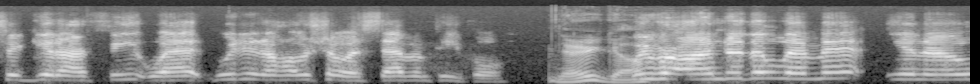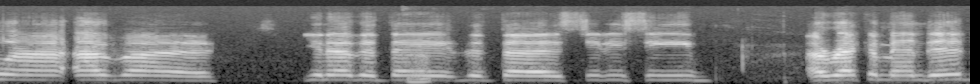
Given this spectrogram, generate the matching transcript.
to get our feet wet. We did a whole show of seven people there you go. we were under the limit, you know, uh, of uh, you know that they that the CDC uh, recommended,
